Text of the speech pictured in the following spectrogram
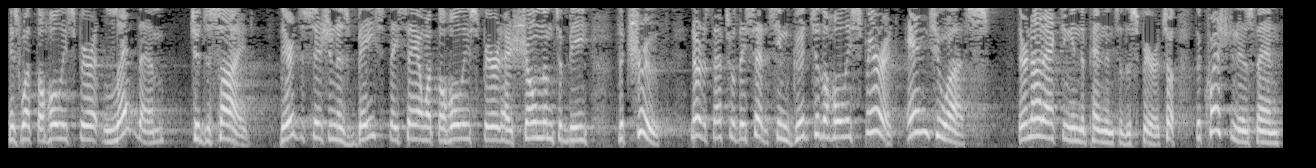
is what the Holy Spirit led them to decide. Their decision is based, they say, on what the Holy Spirit has shown them to be the truth. Notice that's what they said. It seemed good to the Holy Spirit and to us. They're not acting independent of the Spirit. So the question is then,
